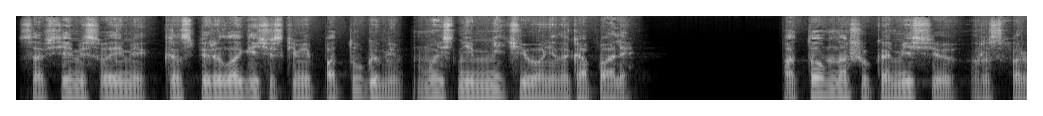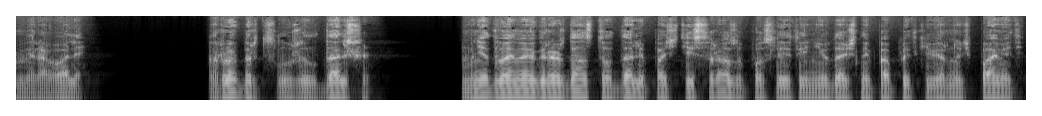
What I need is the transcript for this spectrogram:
со всеми своими конспирологическими потугами мы с ним ничего не накопали. Потом нашу комиссию расформировали. Роберт служил дальше. Мне двойное гражданство дали почти сразу после этой неудачной попытки вернуть память,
